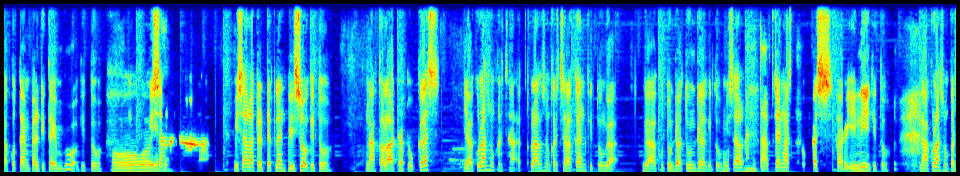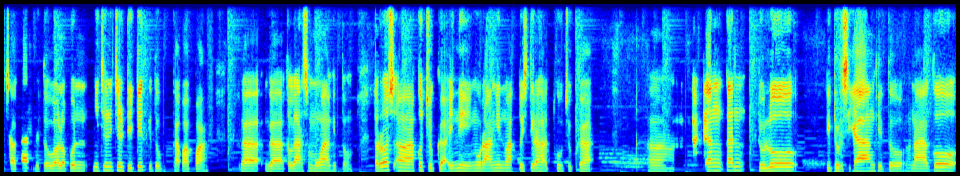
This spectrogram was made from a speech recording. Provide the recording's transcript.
aku tempel di tembok gitu. Oh, misal iya. misal ada deadline besok gitu. Nah kalau ada tugas ya aku langsung kerja langsung kerjakan gitu. Nggak nggak aku tunda-tunda gitu. Misal mantap. saya ngasih tugas hari ini gitu. Nah aku langsung kerjakan gitu. Walaupun nyicil-nyicil dikit gitu nggak apa-apa. Nggak nggak kelar semua gitu. Terus eh, aku juga ini ngurangin waktu istirahatku juga. Eh, kadang kan dulu tidur siang gitu. Nah aku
